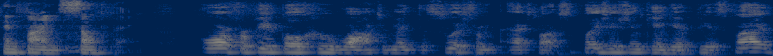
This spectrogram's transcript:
can find something. Or for people who want to make the switch from Xbox to PlayStation, can get PS5,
